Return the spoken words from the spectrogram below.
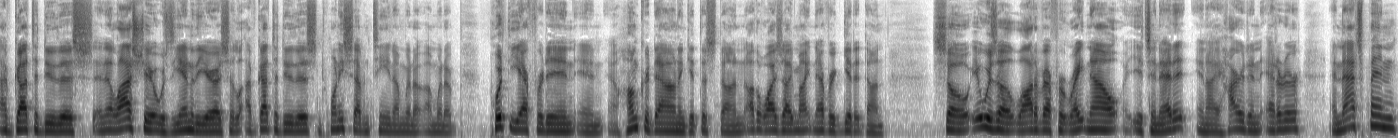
I've got to do this. And then last year it was the end of the year. I said I've got to do this. In 2017, I'm gonna I'm gonna put the effort in and hunker down and get this done. Otherwise, I might never get it done. So it was a lot of effort. Right now, it's an edit, and I hired an editor, and that's been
